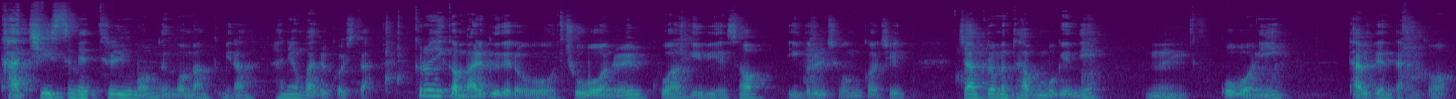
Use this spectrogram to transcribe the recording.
가치 있음에 틀림없는 것만큼이나 환영받을 것이다. 그러니까 말 그대로 조언을 구하기 위해서 이 글을 적은 거지. 자, 그러면 답은 뭐겠니? 음, 5번이 답이 된다는 거.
